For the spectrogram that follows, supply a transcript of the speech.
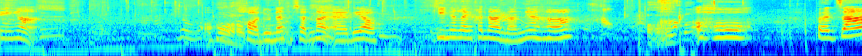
ริง ๆ อะ โอ้โห ขอดูหน้าชัดๆหน่อยแอเรียลกินอะไรขนาดนั้นเนี่ยฮะ โอ้โห พระเจ้า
